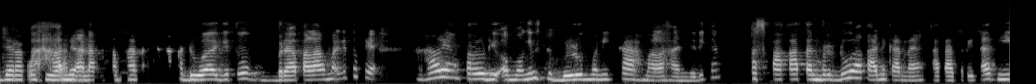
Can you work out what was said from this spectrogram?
jarak usia hamil anak, anak kedua gitu berapa lama gitu kayak hal yang perlu diomongin sebelum menikah malahan. Jadi kan kesepakatan berdua kan karena kata Tri tadi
